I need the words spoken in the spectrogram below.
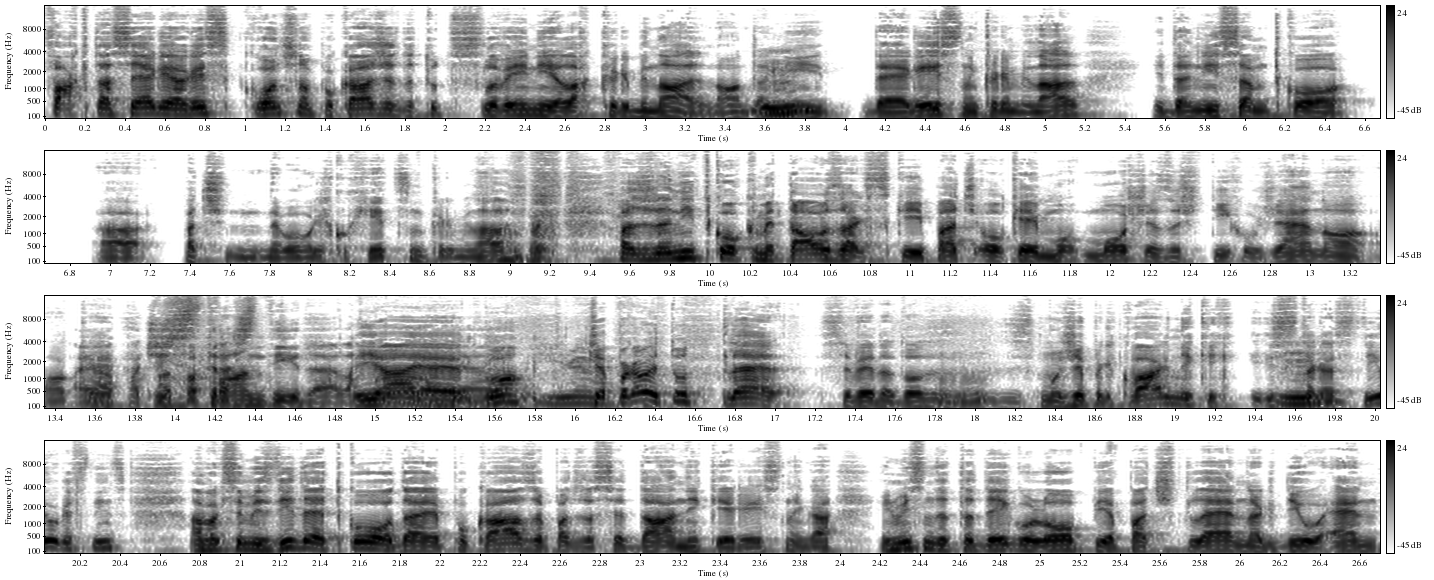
Fakt, ta serija res končno pokaže, da tudi Slovenija je lahko kriminal, no? da, ni, da je resen kriminal in da nisem tako uh, pač ne bom rekel hecen kriminal, ampak pač, da ni tako kmetavzarski, pač ok, mo, mož je zaštihal ženo. Okay, Ja, pač pa fant. strasti, da je lahko, Ja, ja, ja, ja. tako. Čeprav je tudi tle, seveda, do, smo že pri kvarnikih iz strasti v resnici, ampak se mi zdi, da je tako, da je pokazal, pač, da se da nekaj resnega. In mislim, da ta Degolop je pač tle naredil en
